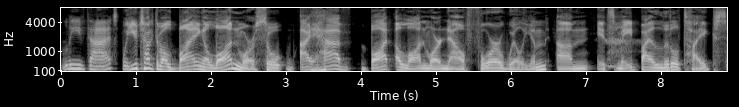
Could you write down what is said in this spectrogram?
leave that. Well, you talked about buying a lawnmower. So I have bought a lawnmower now for William. Um, it's made by Little Tikes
